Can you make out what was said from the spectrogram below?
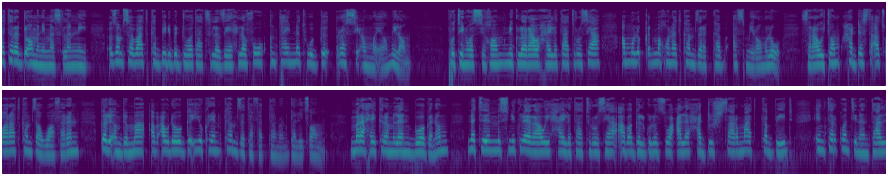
ኣይተረድኦምን ይመስለኒ። እዞም ሰባት ከቢድ ብድሆታት ስለ ዘየሕለፉ እንታይነት ውግእ ረሲዖሞ እዮም ኢሎም። ፑቲን ወሲኾም ኒክለራዊ ሓይልታት ሩስያ ኣብ ሙሉእ ቅድመ ኩነት ከም ዝርከብ ኣስሚሮምሉ ሰራዊቶም ሓደስቲ ኣፅዋራት ከም ዘዋፈረን ገሊኦም ድማ ኣብ ዓውደ ውግእ ዩክሬን ከም ዝተፈተኑን ገሊፆም መራሒ ክረምለን ብወገኖም ነቲ ምስ ኒክሌራዊ ሓይልታት ሩስያ ኣብ ኣገልግሎት ዝወዓለ ሓዱሽ ሳርማት ከቢድ ኢንተርኮንቲነንታል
